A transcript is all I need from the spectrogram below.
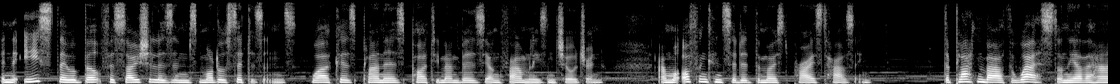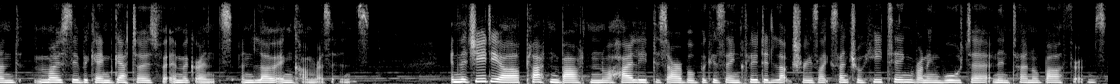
In the East, they were built for socialism's model citizens workers, planners, party members, young families, and children and were often considered the most prized housing. The Plattenbau of the West, on the other hand, mostly became ghettos for immigrants and low income residents. In the GDR, Plattenbauten were highly desirable because they included luxuries like central heating, running water, and internal bathrooms.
